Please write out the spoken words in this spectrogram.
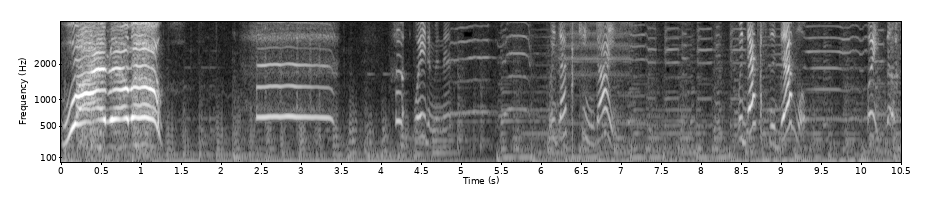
What? Wait a minute. Wait, that's King Dice. Wait, that's the devil. Wait, the,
